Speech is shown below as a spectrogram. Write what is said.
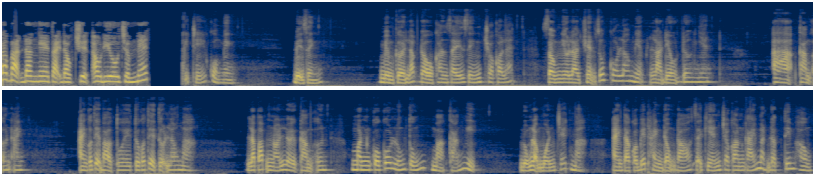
Các bạn đang nghe tại đọc chuyện audio.net Vị trí của mình. Bị dính. Mỉm cười lắc đầu khăn giấy dính chocolate. Giống như là chuyện giúp cô lau miệng là điều đương nhiên. À cảm ơn anh. Anh có thể bảo tôi tôi có thể tự lau mà. Lắp bắp nói lời cảm ơn. Mặt của cô lúng túng mà kháng nghị. Đúng là muốn chết mà. Anh ta có biết hành động đó sẽ khiến cho con gái mặt đập tim hồng,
